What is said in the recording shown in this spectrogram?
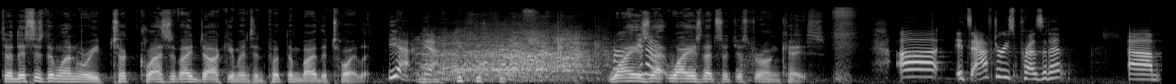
So this is the one where he took classified documents and put them by the toilet. Yeah, yeah. why is know, that? Why is that such a strong case? Uh, it's after he's president. Um,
